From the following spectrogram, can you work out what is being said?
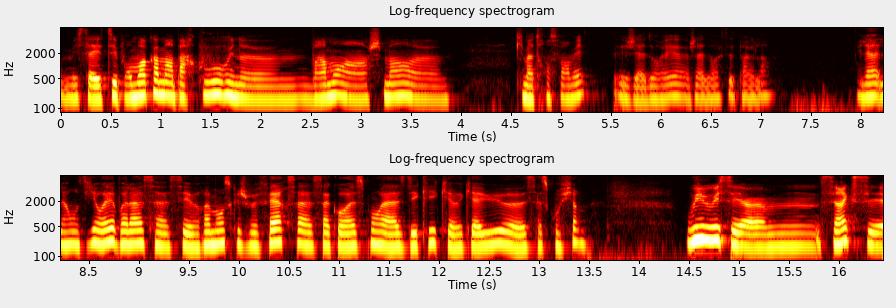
mais ça a été pour moi comme un parcours, une, vraiment un chemin qui m'a transformée. Et j'ai adoré, j'ai adoré cette période-là. Là, on se dit, ouais, voilà, c'est vraiment ce que je veux faire, ça, ça correspond à ce déclic euh, qu'il y a eu, euh, ça se confirme. Oui, oui, c'est euh, c'est vrai que c'est.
